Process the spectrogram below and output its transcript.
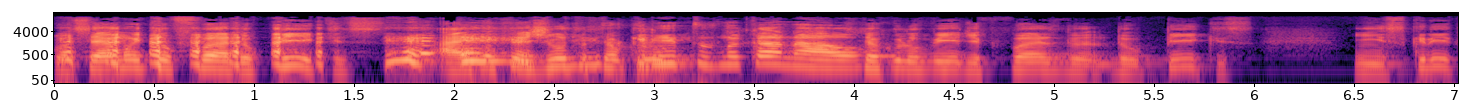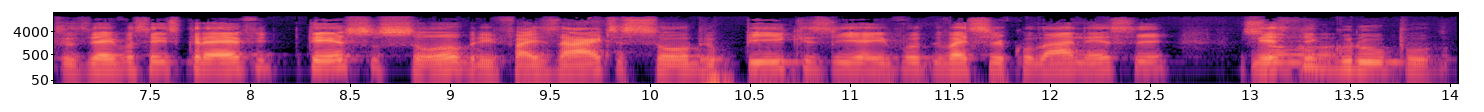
Você é muito fã do Pix, aí você junta o seu, Inscritos no canal. seu grupinho de fãs do, do Pix inscritos, e aí você escreve textos sobre, faz arte sobre o Pix, e aí vai circular nesse, nesse Sou- grupo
